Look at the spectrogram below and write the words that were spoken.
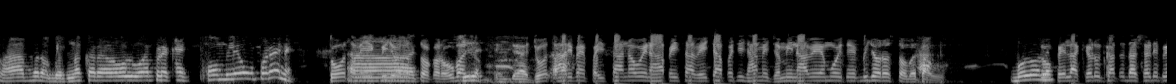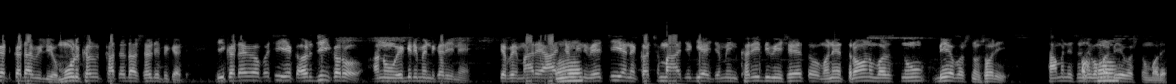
હા બરોબર. નકર ઓલું આપણે કંઈક ફોર્મ લેવું પડે ને. તો તમે એક બીજો રસ્તો કરો. ઊભા જો તમારી પાસે પૈસા ન હોય ને આ પૈસા વેચ્યા પછી સામે જમીન આવે એમ હોય તો એક બીજો રસ્તો બતાવું. બોલો તો પેલા ખેડૂત ખાતેદાર સર્ટિફિકેટ કઢાવી લ્યો. મૂળ ખેડૂત ખાતેદાર સર્ટિફિકેટ એ કઢાવ્યા પછી એક અરજી કરો આનું એગ્રીમેન્ટ કરીને કે ભાઈ મારે આ જમીન વેચી અને કચ્છમાં આ જગ્યાએ જમીન ખરીદવી છે તો મને ત્રણ વર્ષનું બે વર્ષનું સોરી સામાન્ય સંજોગોમાં. બે વસ્તુ મળે.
